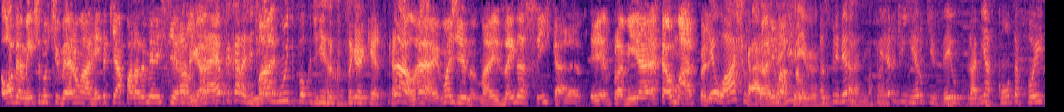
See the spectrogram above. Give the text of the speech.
obviamente, não tiveram a renda que a parada merecia, tá Não, ligado? na época, cara, a gente Mas- ganhou muito pouco dinheiro com o Sucker Cats, cara. Não, é, imagino. Mas ainda assim, cara, é, pra mim é, é o marco ali. Eu acho Cara, que da mas é animação. incrível. os primeiros, Cara, a o animação é primeiro dinheiro que veio pra minha conta foi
